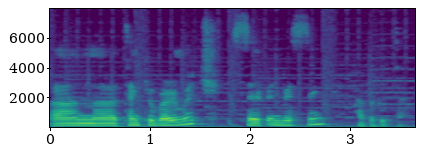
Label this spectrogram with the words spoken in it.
And uh, thank you very much. Safe investing. Have a good time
